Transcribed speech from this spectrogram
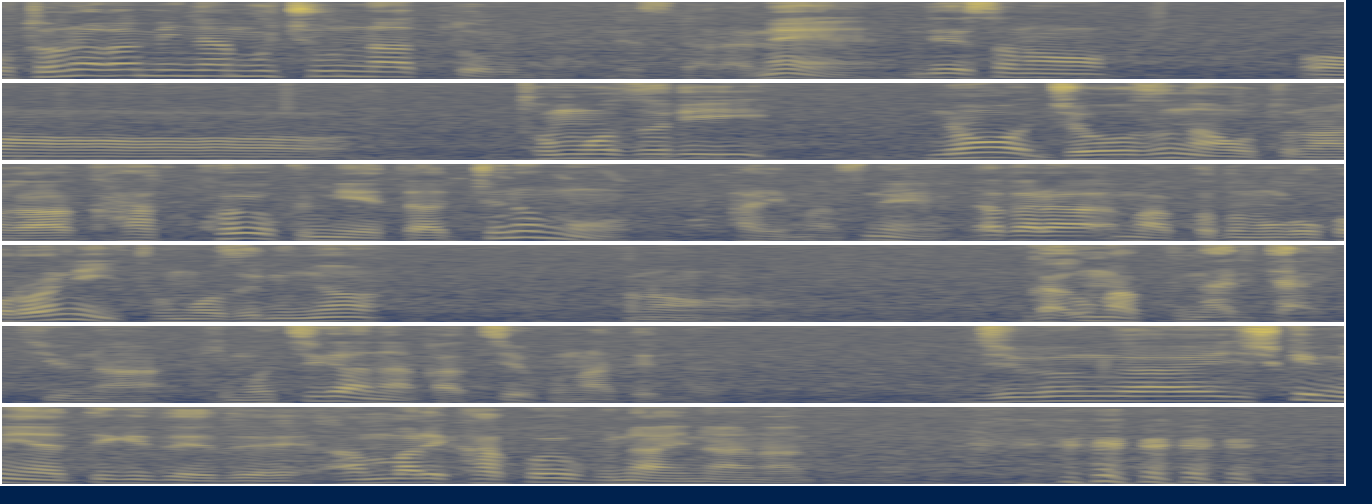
大人がみんな夢中になっとるもんですからね。でその友釣りの上手な大人がかっこよく見えたっていうのもありますね。だからまあ子供心に友釣りのこのが上手くなりたいっていうような気持ちがなんか強くなってるんだ。自分が一生懸命やってきてであんまりかっこよくないななんて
